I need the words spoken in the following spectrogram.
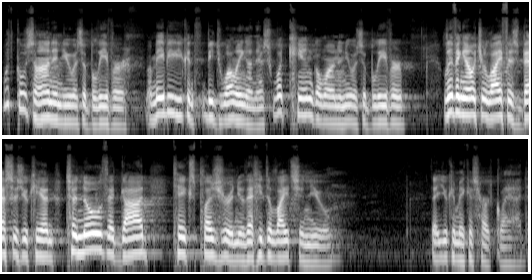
What goes on in you as a believer? Or maybe you can be dwelling on this. What can go on in you as a believer? Living out your life as best as you can to know that God takes pleasure in you, that He delights in you, that you can make His heart glad.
